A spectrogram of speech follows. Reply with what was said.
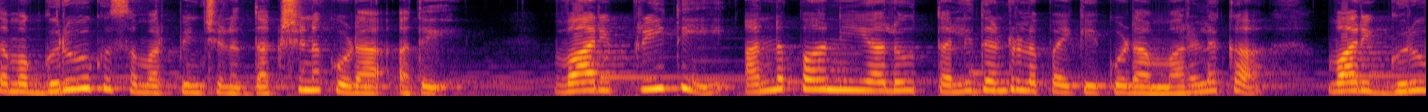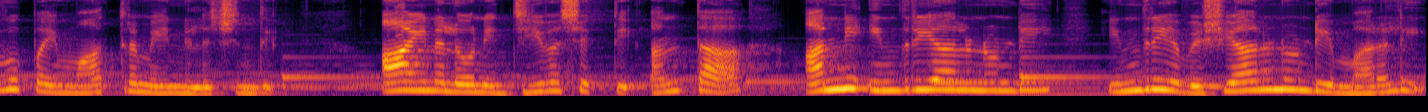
తమ గురువుకు సమర్పించిన దక్షిణ కూడా అదే. వారి ప్రీతి అన్నపానీయాలు తల్లిదండ్రులపైకి కూడా మరలక వారి గురువుపై మాత్రమే నిలిచింది. ఆయనలోని జీవశక్తి అంతా అన్ని ఇంద్రియాల నుండి ఇంద్రియ విషయాల నుండి మరలి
